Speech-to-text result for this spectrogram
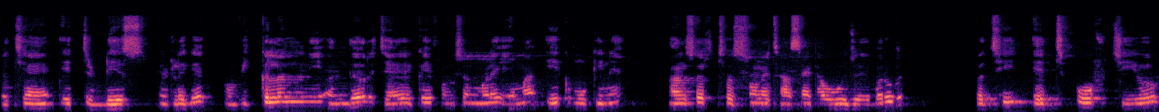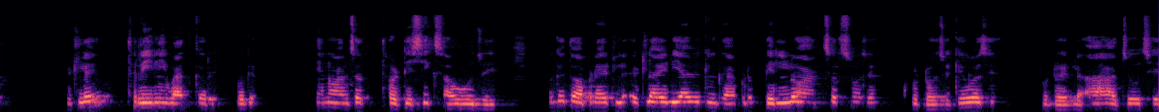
પછી અહીંયા એચ ડેશ એટલે કે વિકલનની અંદર જે કઈ ફંક્શન મળે એમાં એક મૂકીને આન્સર છસો ને છાસઠ આવવું જોઈએ, બરોબર? પછી એચ ઓફ જી ઓફ એટલે થ્રીની વાત કરીએ ઓકે એનો આન્સર થર્ટી સિક્સ આવવો જોઈએ. ઓકે, તો આપણે એટલે, એટલા આઈડિયા આવી ગયું કે આપણો પહેલો આન્સર શું છે? ખોટો છે. કેવો છે? ખોટો. એટલે આ સાચો છે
